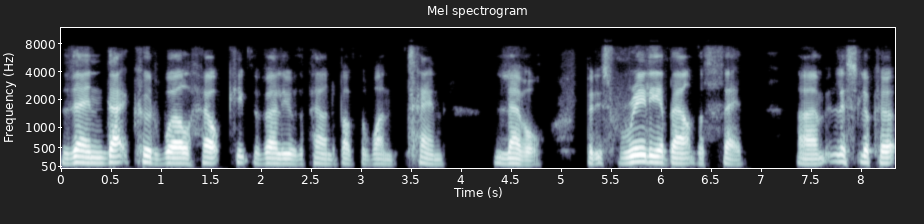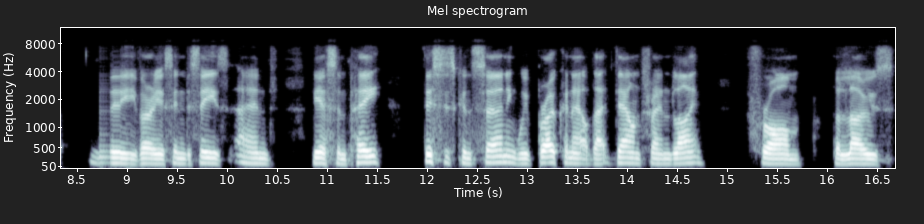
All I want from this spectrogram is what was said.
then that could well help keep the value of the pound above the 110 level. But it's really about the Fed. Um, let's look at the various indices and the S&P. This is concerning. We've broken out that downtrend line from the lows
